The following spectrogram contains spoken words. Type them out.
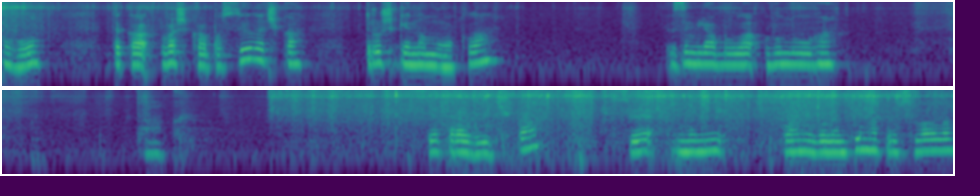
Ого, така важка посилочка, трошки намокла. Земля була волуга. Так. Це травичка. Це мені пані Валентина прислала,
